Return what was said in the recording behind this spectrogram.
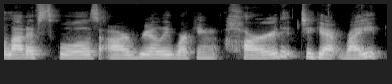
lot of schools are really working hard to get right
